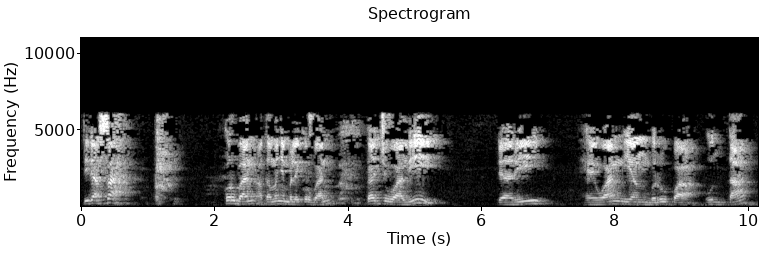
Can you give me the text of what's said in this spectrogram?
Tidak sah kurban atau menyembelih kurban kecuali dari hewan yang berupa unta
